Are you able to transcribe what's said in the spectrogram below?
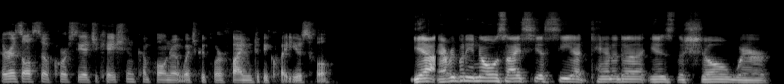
there is also, of course, the education component, which people are finding to be quite useful. Yeah, everybody knows ICSC at Canada is the show where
